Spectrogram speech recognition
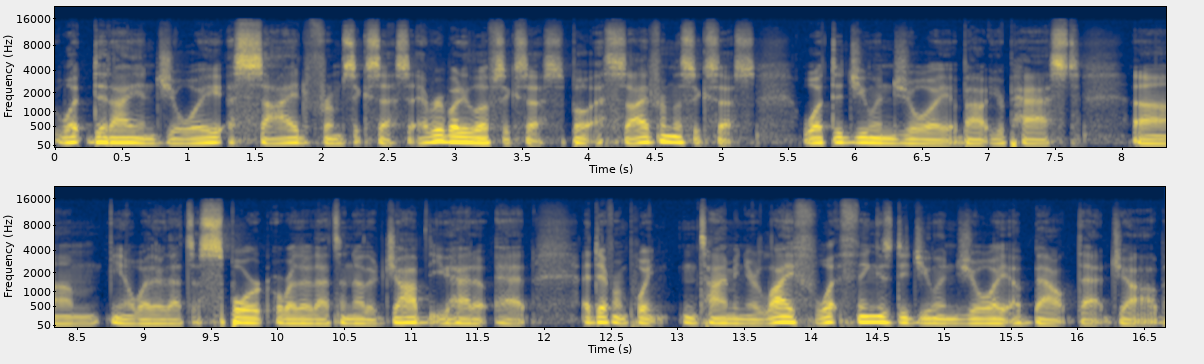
what did I enjoy aside from success? Everybody loves success, but aside from the success, what did you enjoy about your past? Um, you know, whether that's a sport or whether that's another job that you had at a different point in time in your life. What things did you enjoy about that job?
